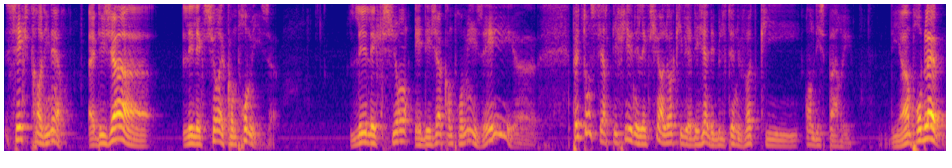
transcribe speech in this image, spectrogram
C'est extraordinaire. Euh, déjà, l'élection est compromise. L'élection est déjà compromise. Et peut-on certifier une élection alors qu'il y a déjà des bulletins de vote qui ont disparu? Il y a un problème.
